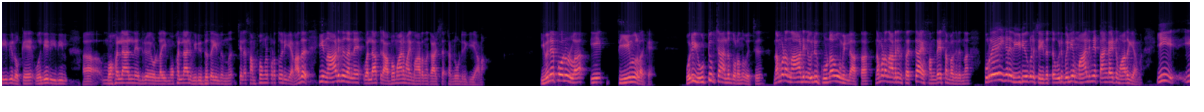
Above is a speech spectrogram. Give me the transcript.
രീതിയിലൊക്കെ വലിയ രീതിയിൽ മോഹൻലാലിനെതിരെയുള്ള ഈ മോഹൻലാൽ വിരുദ്ധതയിൽ നിന്ന് ചില സംഭവങ്ങൾ പുറത്തു വരികയാണ്. അത് ഈ നാടിന് തന്നെ വല്ലാത്തൊരു അപമാനമായി മാറുന്ന കാഴ്ച കണ്ടുകൊണ്ടിരിക്കുകയാണ്. ഇവനെ പോലുള്ള ഈ തീമുകളൊക്കെ ഒരു യൂട്യൂബ് ചാനൽ തുറന്നു വെച്ച് നമ്മുടെ നാടിന് ഒരു ഗുണവുമില്ലാത്ത നമ്മുടെ നാടിന് തെറ്റായ സന്ദേശം പകരുന്ന കുറേ ഇങ്ങനെ വീഡിയോകൾ ചെയ്തിട്ട് ഒരു വലിയ മാലിന്യ ടാങ്കായിട്ട് മാറുകയാണ്. ഈ ഈ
